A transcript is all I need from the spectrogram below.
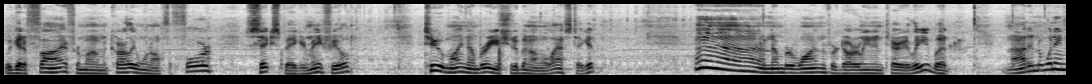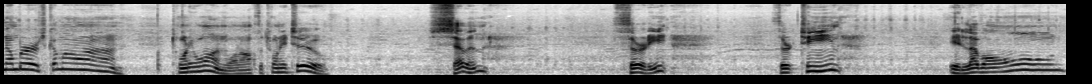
We get a 5 for Mom McCarley, 1 off the 4. 6, Baker Mayfield. 2, my number, you should have been on the last ticket. Ah, number 1 for Darlene and Terry Lee, but not in the winning numbers. Come on. 21, 1 off the 22. 7, 30, 13, 11,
